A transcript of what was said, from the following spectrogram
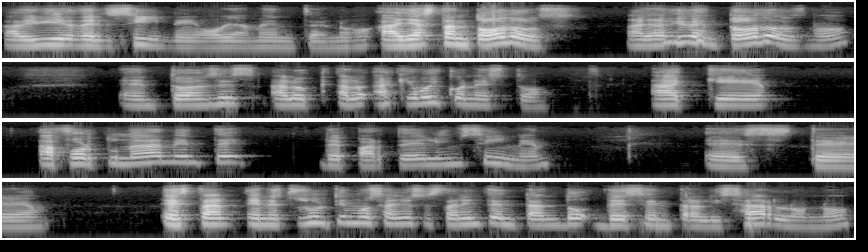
a vivir del cine, obviamente, ¿no? Allá están todos, allá viven todos, ¿no? Entonces, ¿a, lo, a, lo, ¿a qué voy con esto? A que afortunadamente de parte del IMCINE, este, están, en estos últimos años están intentando descentralizarlo, ¿no?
